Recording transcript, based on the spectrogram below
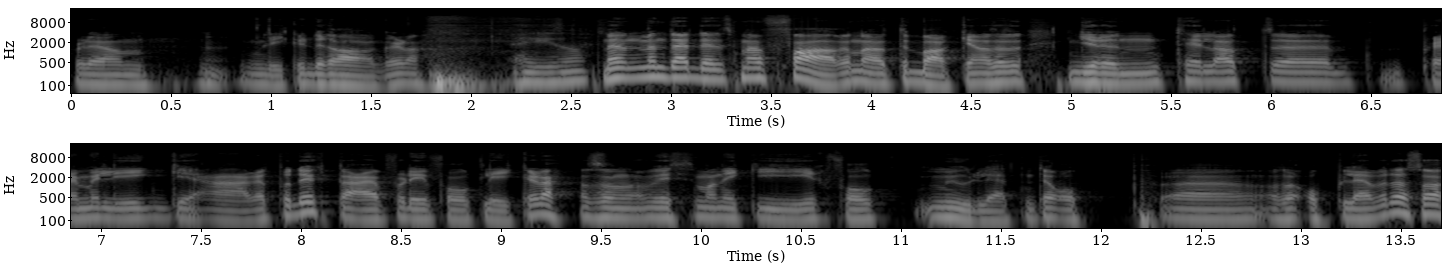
fordi han liker drager, da. Men, men det er det som er faren da, tilbake igjen. Altså, grunnen til at eh, Premier League er et produkt, det er fordi folk liker det. Altså, hvis man ikke gir folk muligheten til å opp, eh, altså oppleve det, så,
